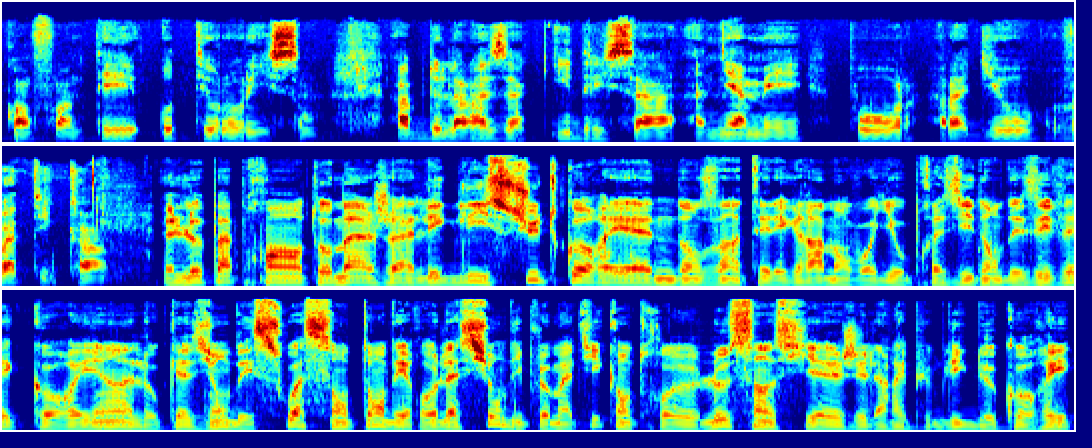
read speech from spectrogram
confrontée au terrorisme. Abdelrazak Idrissa à Niamey Le pape rend hommage à l'église sud-coréenne dans un télégramme envoyé au président des évêques coréens à l'occasion des 60 ans des relations diplomatiques entre le Saint-Siège et la République de Corée.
